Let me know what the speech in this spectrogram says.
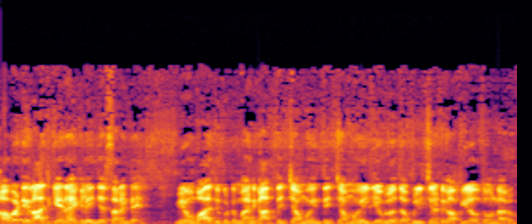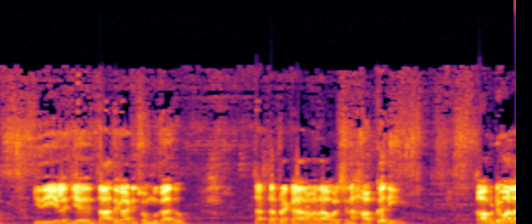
కాబట్టి రాజకీయ నాయకులు ఏం చేస్తారంటే మేము బాధిత కుటుంబానికి అంత ఇచ్చాము ఇంత ఇచ్చాము వీళ్ళ జేబులో డబ్బులు ఇచ్చినట్టుగా ఫీల్ అవుతూ ఉన్నారు. ఇది వీళ్ళ జే- తాతగాడి సొమ్ము కాదు. చట్ట ప్రకారం రావాల్సిన హక్కు అది. కాబట్టి వాళ్ళ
